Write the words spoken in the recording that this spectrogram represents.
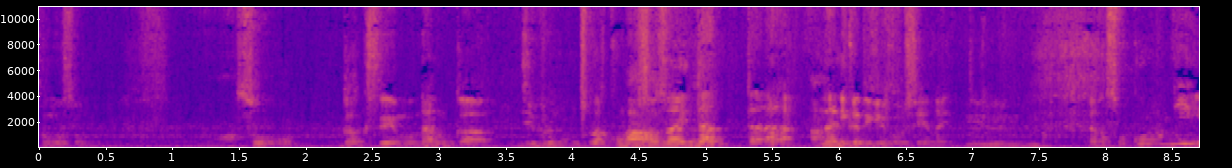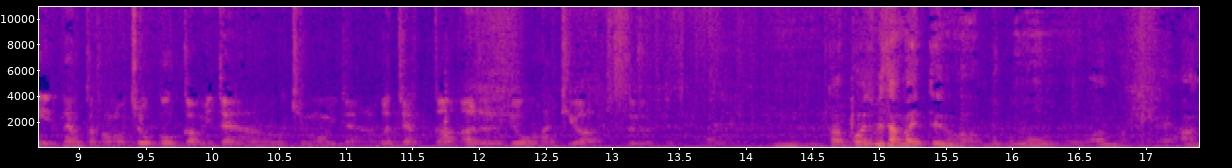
そもそも。あそう？学生もなんか自分はこの素材だったら何かできるかもしれないっていう。だからそこになんかその彫刻家みたいなのの肝みたいなのが若干あるような気がするんですうん。ただ小泉さんが言ってるのは僕もあるんだけどねあのう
